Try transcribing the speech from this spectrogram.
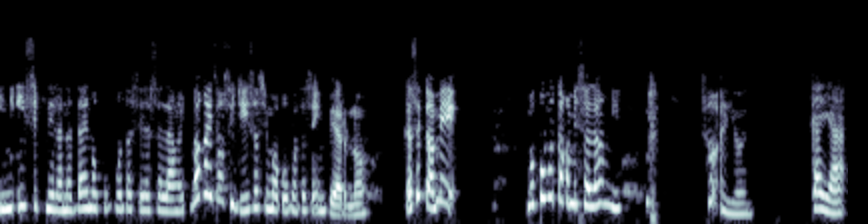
iniisip nila na dahil mapupunta sila sa langit, baka itong si Jesus yung mapupunta sa impyerno? Kasi kami, mapupunta kami sa langit. so, ayun. Kaya,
